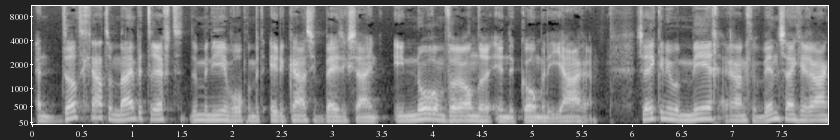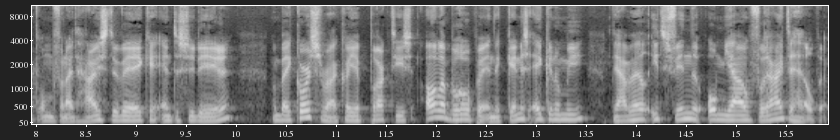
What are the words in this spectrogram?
En dat gaat, wat mij betreft, de manier waarop we met educatie bezig zijn, enorm veranderen in de komende jaren. Zeker nu we meer eraan gewend zijn geraakt om vanuit huis te werken en te studeren. Maar bij Coursera kan je praktisch alle beroepen in de kenniseconomie ja, wel iets vinden om jou vooruit te helpen.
